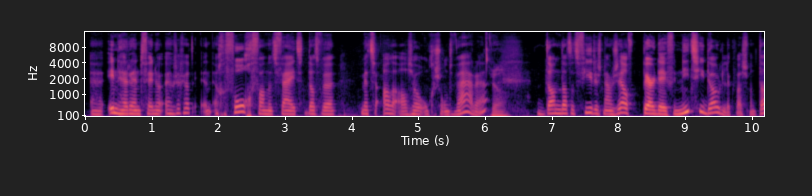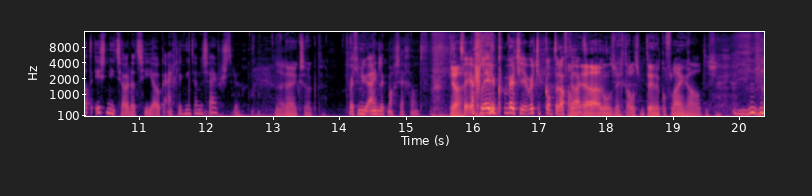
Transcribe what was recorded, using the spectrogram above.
uh, inherent fenomeen. Eh, hoe zeg je dat? Een, een, gevolg van het feit dat we met z'n allen al zo ongezond waren. Ja. Dan dat het virus nou zelf per definitie dodelijk was. Want dat is niet zo. Dat zie je ook eigenlijk niet aan de cijfers terug. Nee, nee exact. Wat je nu eindelijk mag zeggen. Want ja. twee jaar geleden werd je, werd je kop eraf gehakt. Ja, dan werd alles meteen ook offline gehaald. Dus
